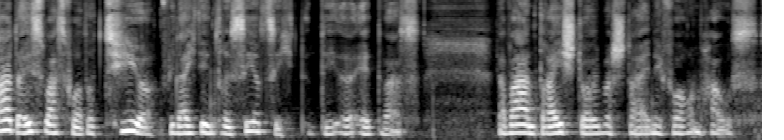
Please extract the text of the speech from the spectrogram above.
ah, da ist was vor der Tür, vielleicht interessiert sich die, äh, etwas. Da waren drei Stolpersteine vor dem Haus.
